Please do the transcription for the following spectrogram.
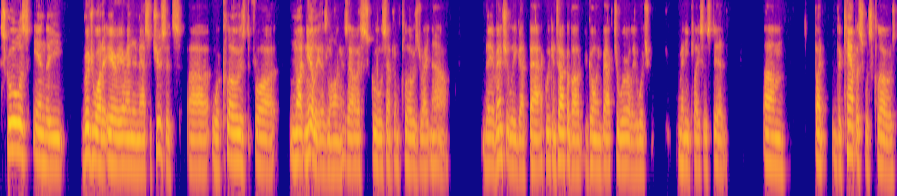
Schools in the Bridgewater area and in Massachusetts uh, were closed for not nearly as long as our schools have been closed right now. They eventually got back. We can talk about going back too early, which many places did. Um, but the campus was closed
